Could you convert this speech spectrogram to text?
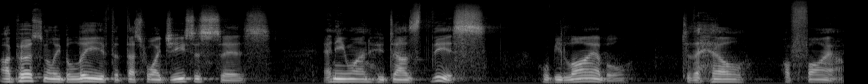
I personally believe that that's why Jesus says anyone who does this will be liable to the hell of fire.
